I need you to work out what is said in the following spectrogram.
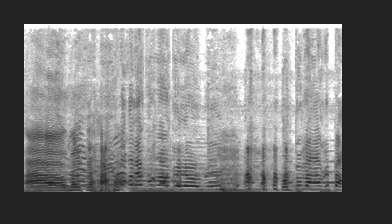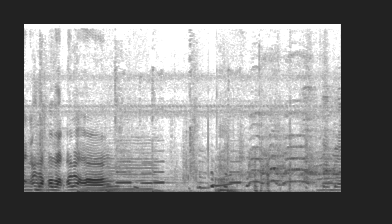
ah, mata. Baka na gumagalaw, be. Pag tulang agad ang alakawak ka lang, ah. Daga.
